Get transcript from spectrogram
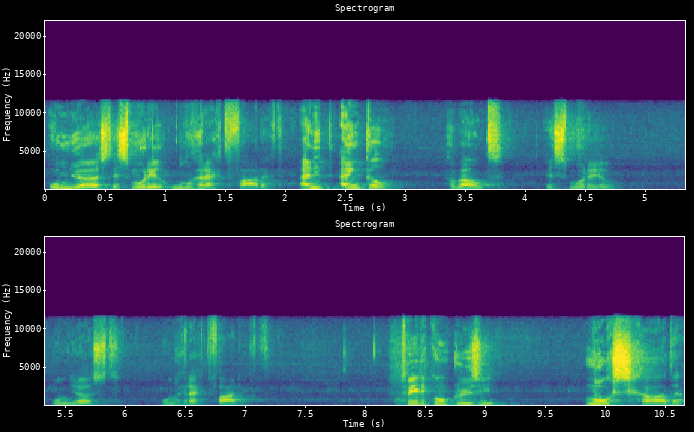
onjuist, is moreel ongerechtvaardigd. En niet enkel geweld is moreel onjuist, ongerechtvaardigd. Tweede conclusie nog schade,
